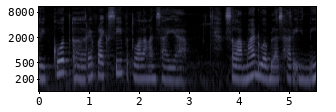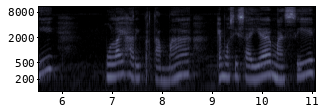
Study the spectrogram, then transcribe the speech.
Berikut uh, refleksi petualangan saya. Selama 12 hari ini mulai hari pertama emosi saya masih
